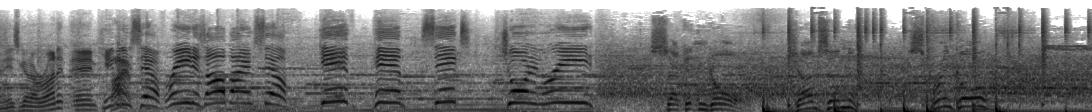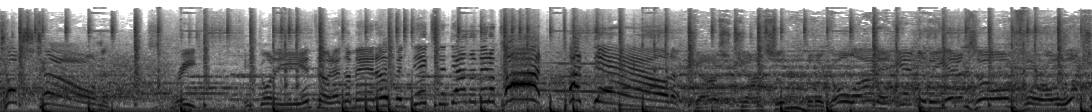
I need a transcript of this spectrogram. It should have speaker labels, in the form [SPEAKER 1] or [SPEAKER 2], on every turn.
[SPEAKER 1] And he's going to run it and keep it himself. Reed is all by himself. Give him six. Jordan Reed.
[SPEAKER 2] Second and goal. Johnson, sprinkle, touchdown.
[SPEAKER 1] Reed, he's going to the end zone as a man open. Dixon down the middle, caught, touchdown.
[SPEAKER 3] Josh Johnson to the goal line and into the end zone for a Washington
